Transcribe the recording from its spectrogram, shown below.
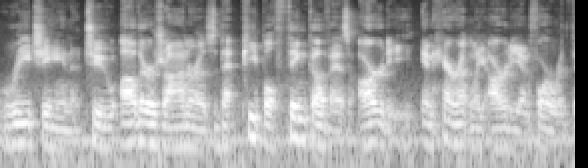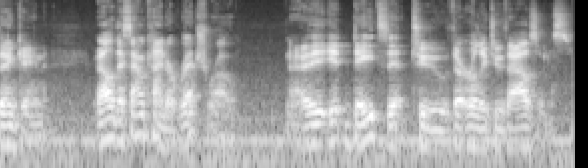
reaching to other genres that people think of as arty, inherently arty and forward thinking, well, they sound kind of retro. It it dates it to the early 2000s.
